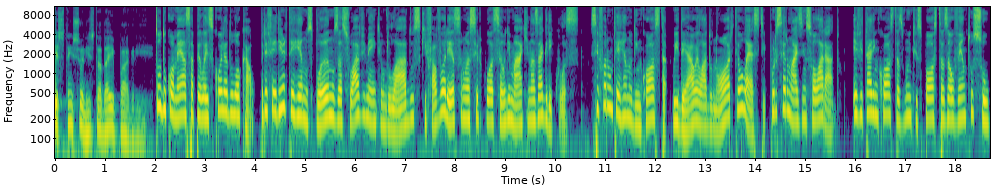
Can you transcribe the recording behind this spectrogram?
extensionista da EPAGRE. Tudo começa pela escolha do local. Preferir terrenos planos a suavemente ondulados que favoreçam a circulação de máquinas agrícolas. Se for um terreno de encosta, o ideal é lado norte ou leste, por ser mais ensolarado. Evitar encostas muito expostas ao vento sul.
